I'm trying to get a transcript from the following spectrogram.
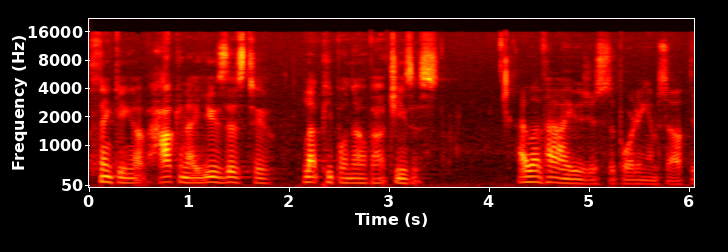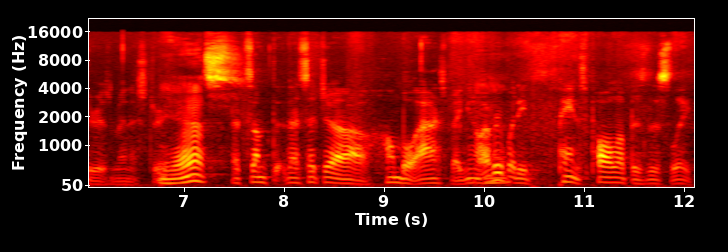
thinking of how can I use this to let people know about Jesus. I love how he was just supporting himself through his ministry. Yes. That's something. That's such a humble aspect. You know, everybody paints Paul up as this like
